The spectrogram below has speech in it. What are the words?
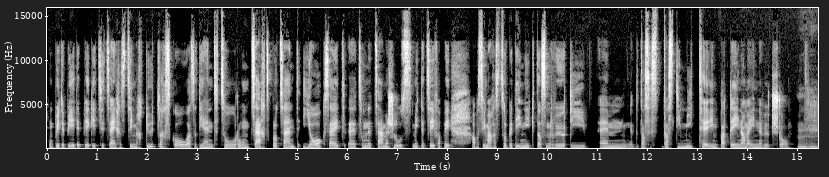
Und bei der BDP gibt es jetzt eigentlich ein ziemlich deutliches Go. Also die haben zu rund 60 Prozent Ja gesagt äh, zu einem Zusammenschluss mit der CVP, aber sie machen es zur Bedingung, dass man würde ähm, dass, es, dass die Mitte im Parteinamen innen wird stehen. Mhm.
